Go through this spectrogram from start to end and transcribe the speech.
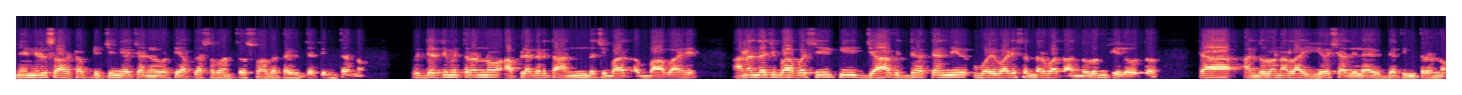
नेनिल्स आर्ट ऑफ टीचिंग या चॅनलवरती आपल्या सर्वांचं स्वागत आहे विद्यार्थी मित्रांनो. विद्यार्थी मित्रांनो आपल्याकरिता आनंदाची बा बाब आहे. आनंदाची बाब अशी की ज्या विद्यार्थ्यांनी वयवाडी संदर्भात आंदोलन केलं होतं त्या आंदोलनाला यश आलेलं आहे विद्यार्थी मित्रांनो.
